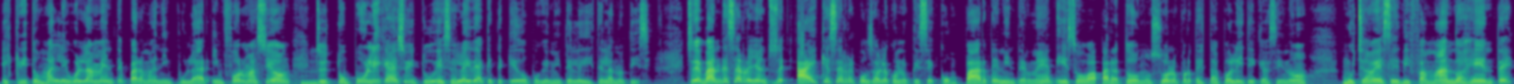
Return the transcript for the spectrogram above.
escritos malévolamente para manipular información. Entonces tú publicas eso y tú, esa es la idea que te quedó porque ni te leíste la noticia. Entonces van desarrollando, entonces hay que ser responsable con lo que se comparte en internet y eso va para todo, no solo protestas políticas, sino muchas veces difamando a gente,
